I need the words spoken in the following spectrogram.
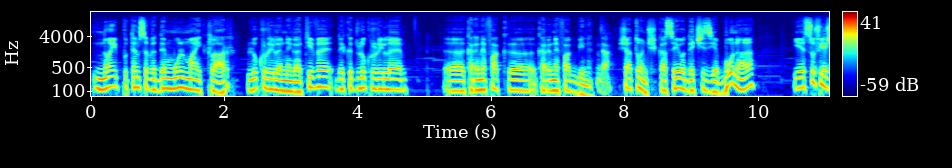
noi putem să vedem mult mai clar lucrurile negative decât lucrurile uh, care ne fac, uh, care ne fac bine. Da. Și atunci, ca să iei o decizie bună, e suficient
